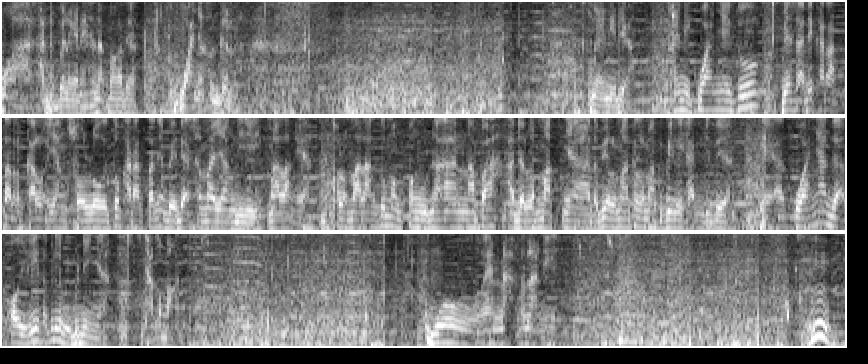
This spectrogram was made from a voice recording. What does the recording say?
Wah, sadepnya ini enak banget ya. Kuahnya seger. Nah ini dia. Ini kuahnya itu biasa di karakter kalau yang Solo itu karakternya beda sama yang di Malang ya. Kalau Malang itu penggunaan apa? Ada lemaknya, tapi lemaknya lemak pilihan gitu ya. Kayak kuahnya agak oily tapi lebih bening ya. Cakep banget. Wow, enak tenan nih. Hmm.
